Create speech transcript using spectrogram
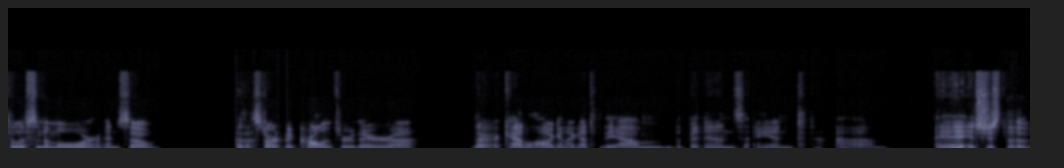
to listen to more. And so, as I started crawling through their uh, their catalog, and I got to the album, The Bends, and um, it, it's just the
